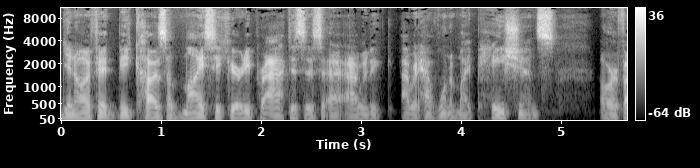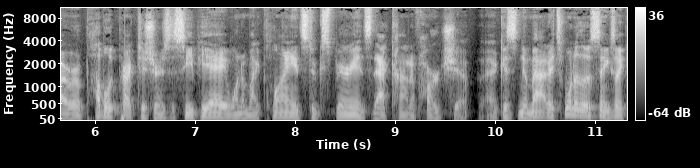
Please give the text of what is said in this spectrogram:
You know, if it because of my security practices, I, would I would have one of my patients, or if I were a public practitioner as a CPA, one of my clients to experience that kind of hardship. Because no matter, it's one of those things like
